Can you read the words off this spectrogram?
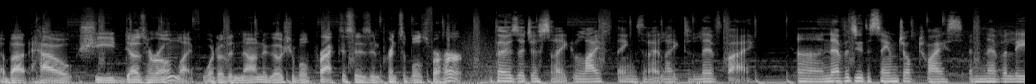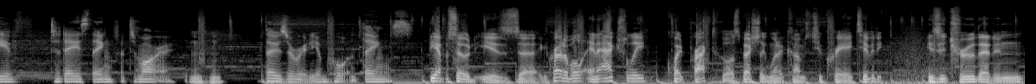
about how she does her own life. What are the non negotiable practices and principles for her? those are just like life things that I like to live by. Uh, never do the same job twice and never leave today's thing for tomorrow. Mhm. Those are really important things. The episode is uh, incredible and actually quite practical, especially when it comes to creativity. Is it true that in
